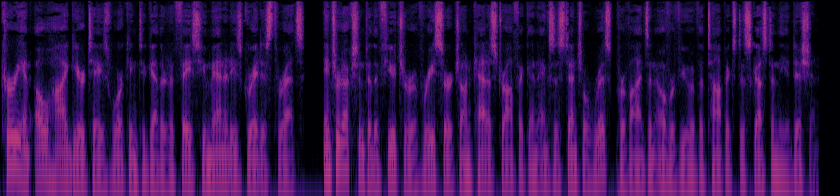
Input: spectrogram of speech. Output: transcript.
Currie and Ó hÉigeartaigh's working together to face humanity's greatest threats. Introduction to the Future of Research on Catastrophic and Existential Risk provides an overview of the topics discussed in the edition.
